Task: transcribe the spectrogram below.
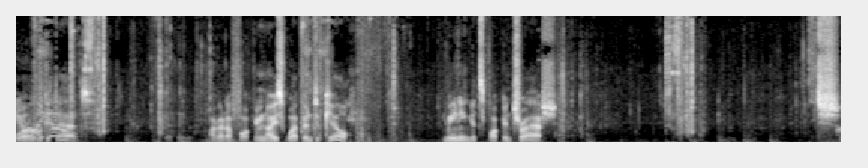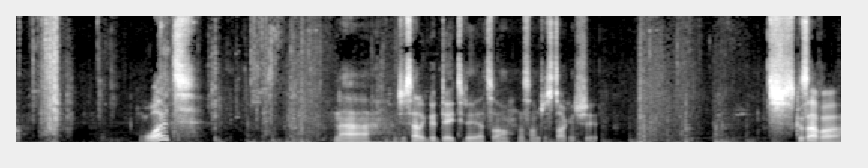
Whoa, look at that. I got a fucking nice weapon to kill. Meaning it's fucking trash. What? Nah, I just had a good day today, that's all. That's all, I'm just talking shit. It's cause I have a...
